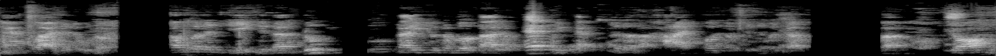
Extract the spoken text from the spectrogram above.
ngang vai là đủ rồi. Không có nên chỉ người ta rút tay vô trong lỗ tai rồi ép việc cắt cái đó là hại có thần kinh ở bên trong. Và cho một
